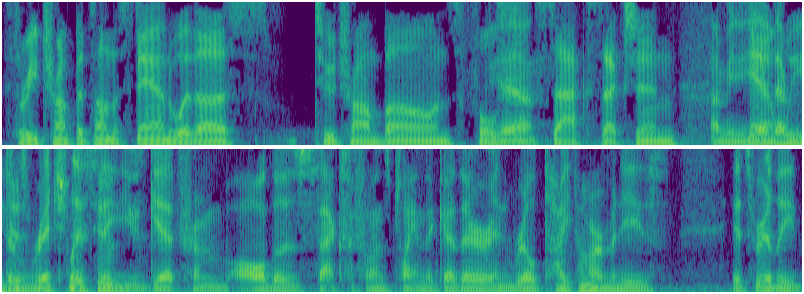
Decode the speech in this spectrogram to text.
three trumpets on the stand with us, two trombones, full Yeah. sax section. I mean, yeah, and the, we the just richness that you get from all those saxophones playing together and real tight Mm-hmm. harmonies, it's really,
